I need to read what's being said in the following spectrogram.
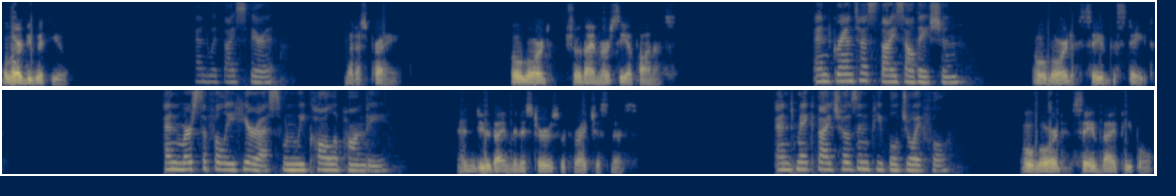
The Lord be with you. And with thy spirit. Let us pray. O Lord, show thy mercy upon us. And grant us thy salvation. O Lord, save the state. And mercifully hear us when we call upon thee and do thy ministers with righteousness. And make thy chosen people joyful. O Lord, save thy people.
